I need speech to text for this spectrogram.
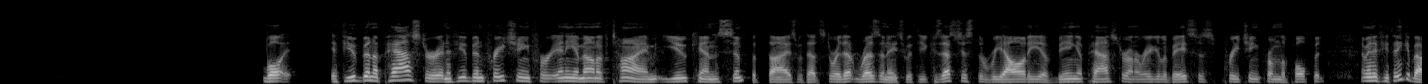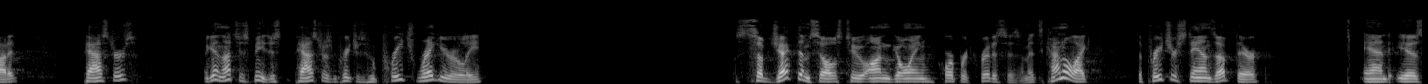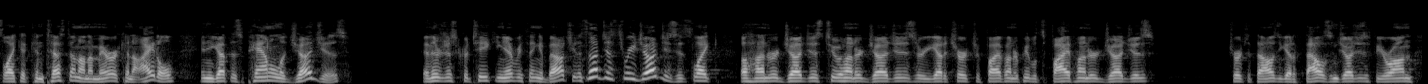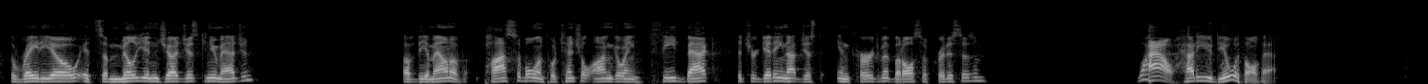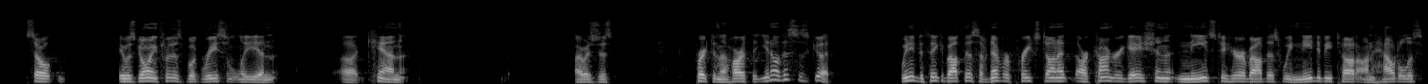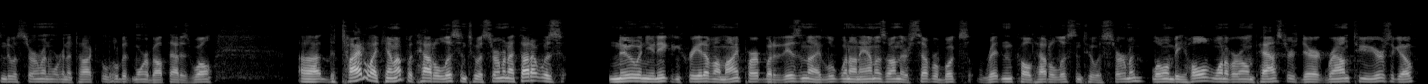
Well, if you've been a pastor and if you've been preaching for any amount of time, you can sympathize with that story. That resonates with you because that's just the reality of being a pastor on a regular basis, preaching from the pulpit. I mean, if you think about it, pastors, Again, not just me, just pastors and preachers who preach regularly subject themselves to ongoing corporate criticism. It's kind of like the preacher stands up there and is like a contestant on American Idol and you got this panel of judges and they're just critiquing everything about you. And it's not just three judges. It's like a hundred judges, two hundred judges, or you got a church of 500 people. It's 500 judges. Church of thousand, you got a thousand judges. If you're on the radio, it's a million judges. Can you imagine? Of the amount of possible and potential ongoing feedback that you're getting, not just encouragement, but also criticism? Wow, how do you deal with all that? So, it was going through this book recently, and uh, Ken, I was just pricked in the heart that, you know, this is good. We need to think about this. I've never preached on it. Our congregation needs to hear about this. We need to be taught on how to listen to a sermon. We're going to talk a little bit more about that as well. Uh, the title I came up with, How to Listen to a Sermon, I thought it was new and unique and creative on my part, but it isn't. I went on Amazon. There's several books written called How to Listen to a Sermon. Lo and behold, one of our own pastors, Derek Brown, two years ago,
